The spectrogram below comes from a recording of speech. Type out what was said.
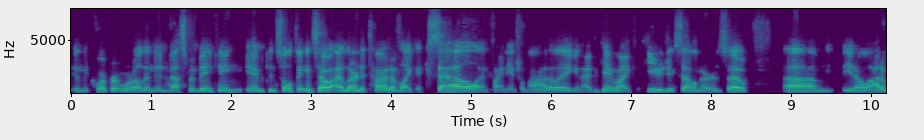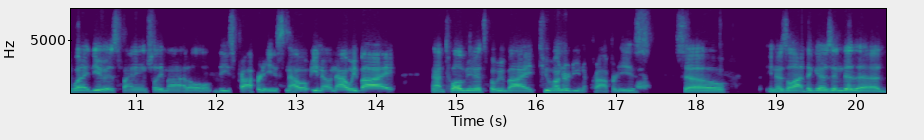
in the corporate world and investment banking and consulting. And so I learned a ton of like Excel and financial modeling, and I became like a huge Excel nerd. So um, you know, a lot of what I do is financially model these properties. Now, you know, now we buy not 12 units, but we buy 200 unit properties. So, you know, there's a lot that goes into the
